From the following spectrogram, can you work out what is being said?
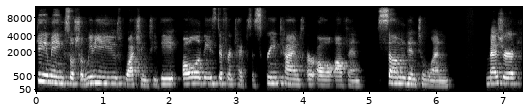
gaming, social media use, watching TV, all of these different types of screen times are all often summed into one measure,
